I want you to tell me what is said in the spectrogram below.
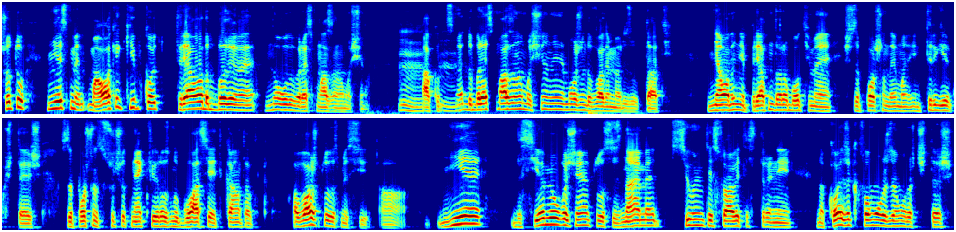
Защото ние сме малък екип, който трябва да бъде много добре смазана машина. Mm-hmm. Ако сме добре смазана машина, ние не можем да вадим резултати. Няма да ни е приятно да работиме, ще започна да има интриги, ако щеш, ще започна да се случват някакви разногласия и така нататък. А важното е да сме си. А, ние да си имаме уважението, да се знаеме силните и слабите страни, на кой за какво можеш да му разчиташ,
